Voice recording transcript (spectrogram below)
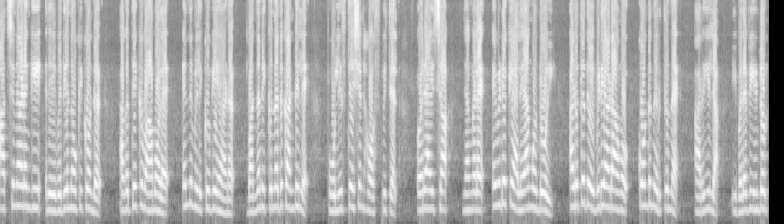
അച്ഛനാണെങ്കിൽ രേവതിയെ നോക്കിക്കൊണ്ട് അകത്തേക്ക് വാ മോളെ എന്ന് വിളിക്കുകയാണ്. വന്ന് നിൽക്കുന്നത് കണ്ടില്ലേ? Police station hospital. ഒരാഴ്ച ഞങ്ങളെ എവിടെയൊക്കെ അലയാൻ കൊണ്ടുപോയി? അടുത്തത് എവിടെയാടാമോ കൊണ്ടു നിർത്തുന്നേ? അറിയില്ല. ഇവളെ വീണ്ടും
